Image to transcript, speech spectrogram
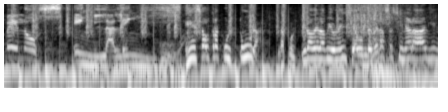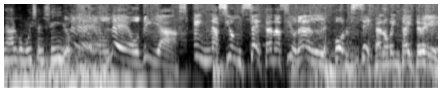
pelos en la lengua. Es esa otra cultura, la cultura de la violencia, donde ver asesinar a alguien es algo muy sencillo. Leo Díaz en Nación Z Nacional por Z93.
